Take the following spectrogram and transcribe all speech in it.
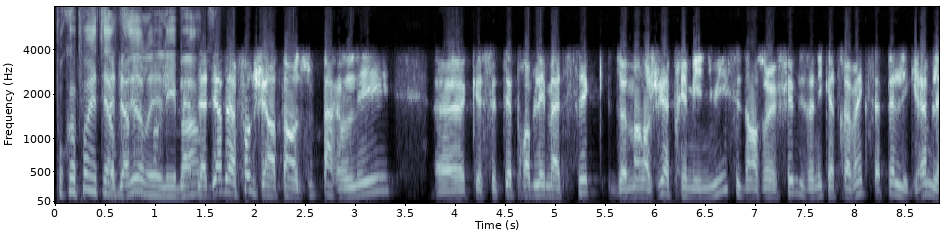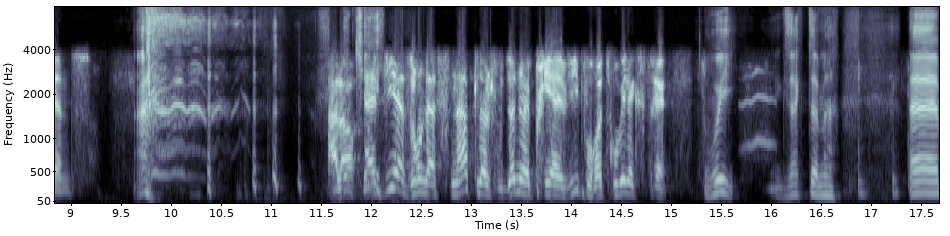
Pourquoi pas interdire les, bars? La, dernière fois que j'ai entendu parler euh, que c'était problématique de manger après minuit, c'est dans un film des années 80 qui s'appelle Les Gremlins. Alors, avis à Zone Asnat, là, je vous donne un préavis pour retrouver l'extrait. Oui. Exactement. Euh,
